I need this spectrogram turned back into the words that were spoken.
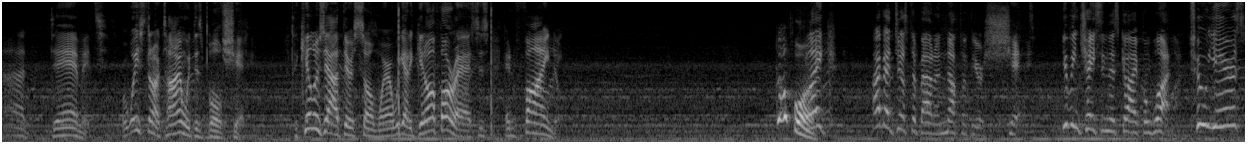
God damn it. We're wasting our time with this bullshit. The killer's out there somewhere. We gotta get off our asses and find him. Go for him. Blake, I've had just about enough of your shit. You've been chasing this guy for what? Two years?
